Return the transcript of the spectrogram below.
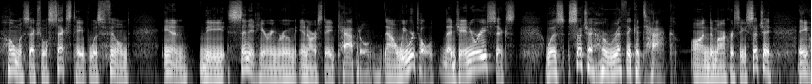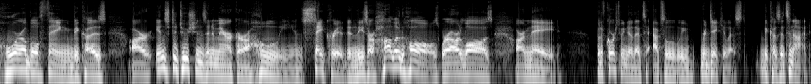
homosexual sex tape was filmed in the Senate hearing room in our state capitol. Now, we were told that January 6th was such a horrific attack on democracy, such a, a horrible thing because our institutions in America are holy and sacred, and these are hallowed halls where our laws are made. But of course, we know that's absolutely ridiculous because it's not.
